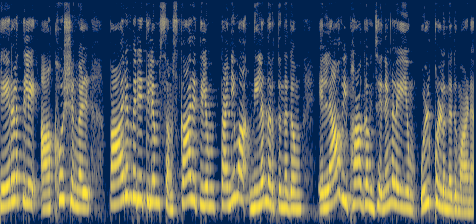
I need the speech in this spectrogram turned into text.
കേരളത്തിലെ ആഘോഷങ്ങൾ പാരമ്പര്യത്തിലും സംസ്കാരത്തിലും തനിമ നിലനിർത്തുന്നതും എല്ലാ വിഭാഗം ജനങ്ങളെയും ഉൾക്കൊള്ളുന്നതുമാണ്.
